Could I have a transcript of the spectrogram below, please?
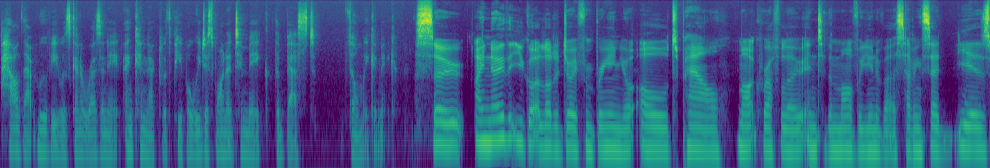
how that movie was going to resonate and connect with people. We just wanted to make the best film we could make. So I know that you got a lot of joy from bringing your old pal Mark Ruffalo into the Marvel universe, having said years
